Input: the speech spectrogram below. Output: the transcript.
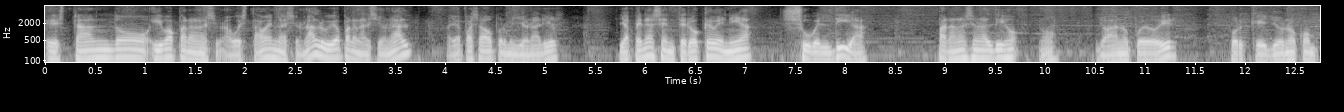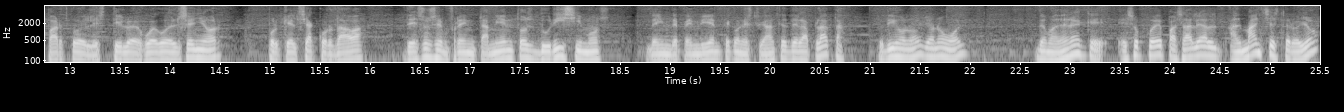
estando, iba para Nacional, o estaba en Nacional, o iba para Nacional, había pasado por Millonarios, y apenas se enteró que venía Subeldía para Nacional, dijo, no, yo ya no puedo ir, porque yo no comparto el estilo de juego del señor, porque él se acordaba de esos enfrentamientos durísimos de Independiente con Estudiantes de La Plata. Dijo, no, yo no voy. De manera que eso puede pasarle al, al Manchester o yo.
